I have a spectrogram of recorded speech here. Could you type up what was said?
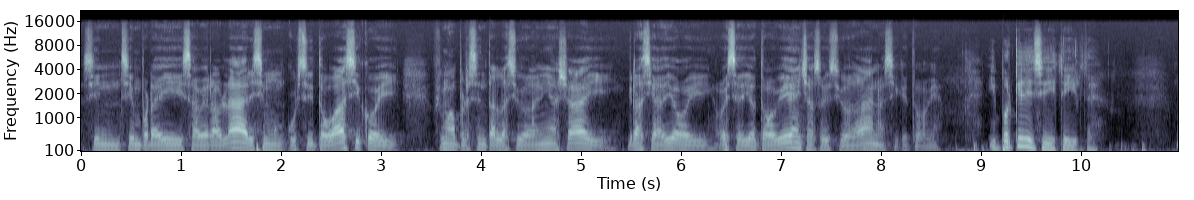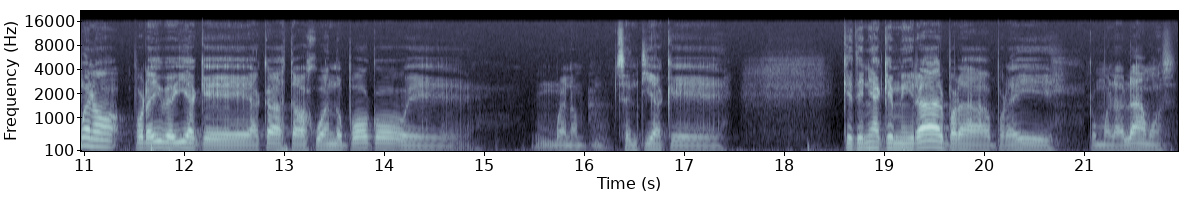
sin, sin por ahí saber hablar, hicimos un cursito básico y fuimos a presentar la ciudadanía allá y gracias a Dios hoy, hoy se dio todo bien, ya soy ciudadano, así que todo bien. ¿Y por qué decidiste irte? Bueno, por ahí veía que acá estaba jugando poco, eh, bueno, sentía que, que tenía que emigrar para por ahí como le hablamos,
